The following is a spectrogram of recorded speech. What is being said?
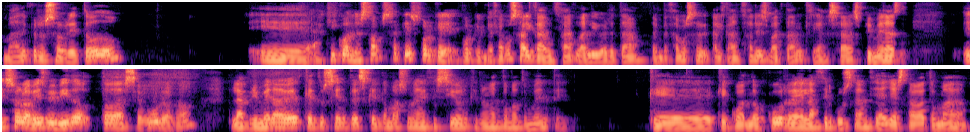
¿vale? Pero sobre todo, eh, aquí cuando estamos aquí es porque, porque empezamos a alcanzar la libertad, empezamos a alcanzar esbatantria. O sea, las primeras, eso lo habéis vivido todas seguro, ¿no? La primera vez que tú sientes que tomas una decisión que no la toma tu mente, que, que cuando ocurre la circunstancia ya estaba tomada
